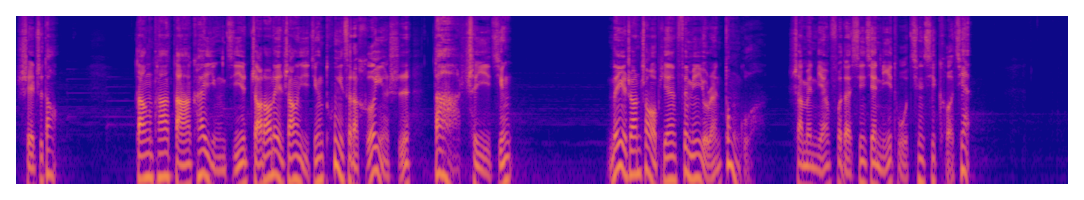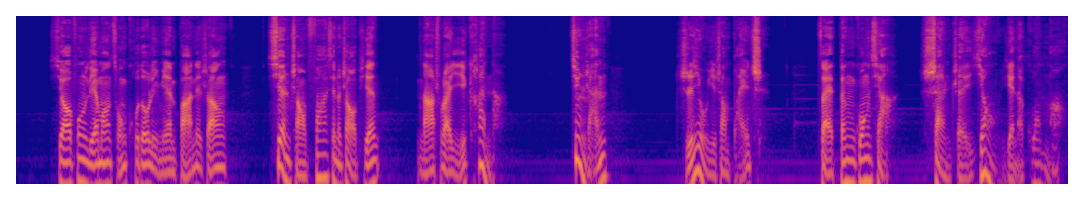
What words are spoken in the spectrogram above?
谁知道，当他打开影集，找到那张已经褪色的合影时，大吃一惊。那张照片分明有人动过，上面粘附的新鲜泥土清晰可见。萧峰连忙从裤兜里面把那张现场发现的照片拿出来一看呐，竟然只有一张白纸，在灯光下闪着耀眼的光芒。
